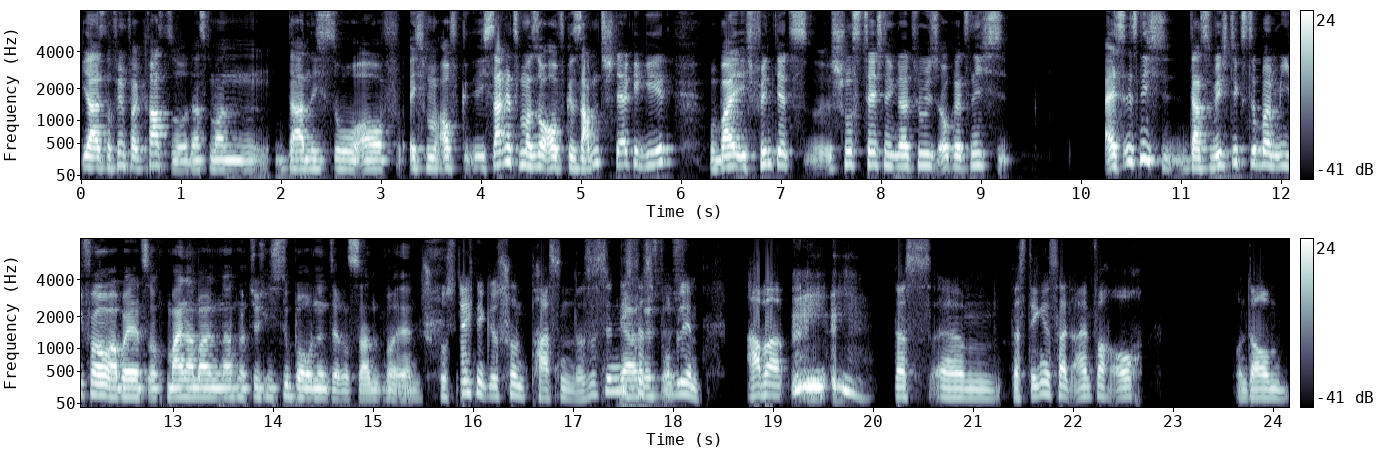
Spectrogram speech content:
ja, ist auf jeden Fall krass so, dass man da nicht so auf, ich, auf, ich sag jetzt mal so auf Gesamtstärke geht. Wobei ich finde jetzt Schusstechnik natürlich auch jetzt nicht, es ist nicht das Wichtigste beim IV, aber jetzt auch meiner Meinung nach natürlich nicht super uninteressant. Weil Schusstechnik ist schon passend, das ist nicht ja, das richtig. Problem. Aber das, ähm, das Ding ist halt einfach auch, und darum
